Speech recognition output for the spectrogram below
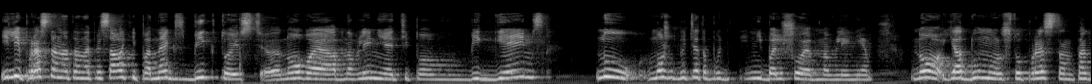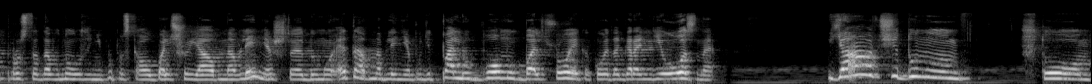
Или Престон это написал типа Next Big, то есть э, новое обновление типа Big Games – ну, может быть, это будет небольшое обновление. Но я думаю, что Престон так просто давно уже не выпускал большие обновления, что я думаю, это обновление будет по-любому большое, какое-то грандиозное. Я вообще думаю, что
